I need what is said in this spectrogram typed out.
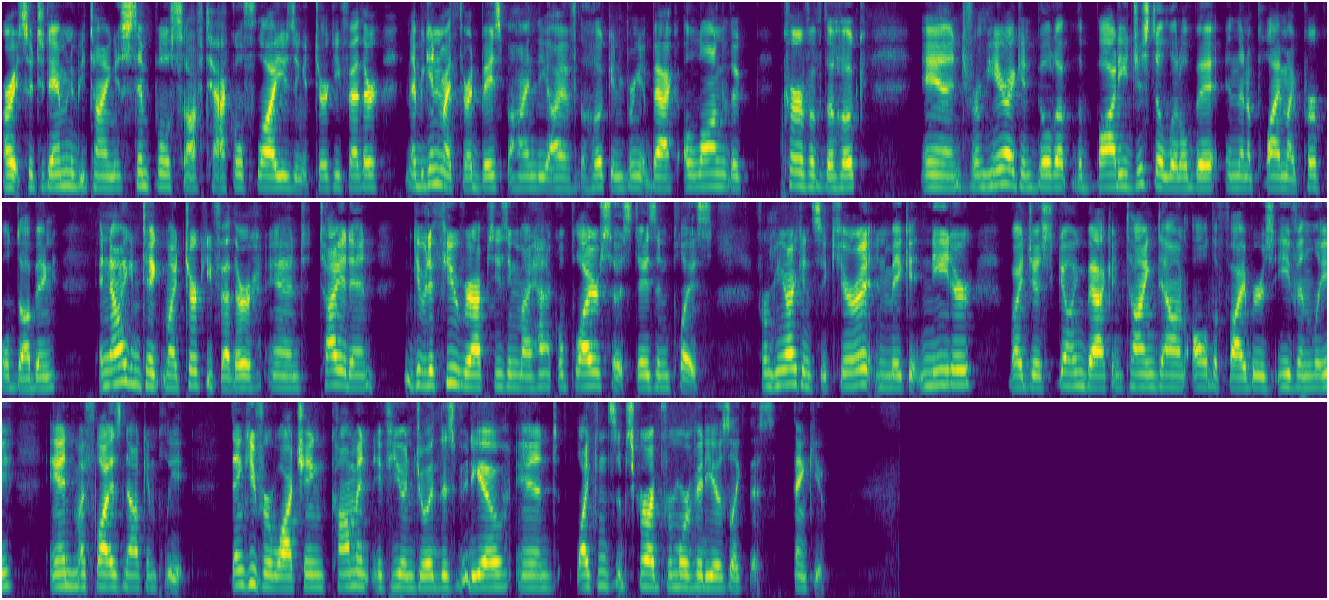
Alright, so today I'm going to be tying a simple soft hackle fly using a turkey feather. And I begin my thread base behind the eye of the hook and bring it back along the curve of the hook. And from here I can build up the body just a little bit and then apply my purple dubbing. And now I can take my turkey feather and tie it in and give it a few wraps using my hackle pliers so it stays in place. From here I can secure it and make it neater by just going back and tying down all the fibers evenly. And my fly is now complete. Thank you for watching. Comment if you enjoyed this video and like and subscribe for more videos like this. Thank you.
